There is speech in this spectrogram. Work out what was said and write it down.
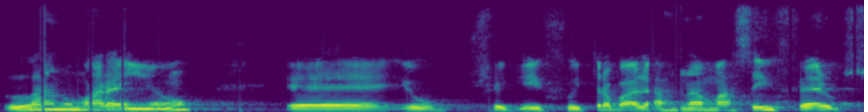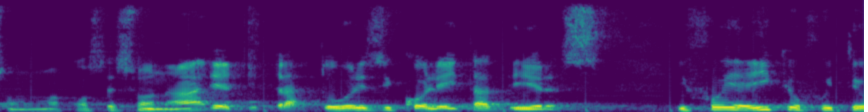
Lá no Maranhão, é, eu cheguei e fui trabalhar na Massey Ferguson, uma concessionária de tratores e colheitadeiras. E foi aí que eu fui, ter,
